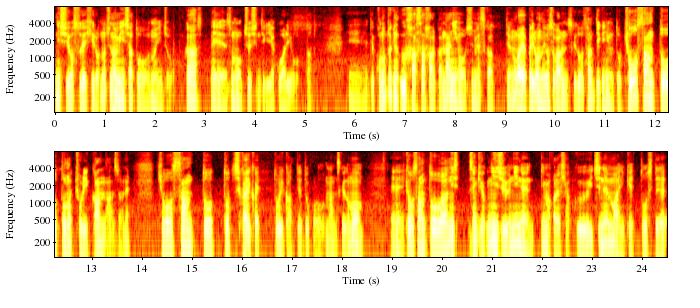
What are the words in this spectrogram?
西尾末広、後の民社党の委員長が、えーその中心的役割を負ったと。えーで、この時の右派左派が何を示すかっていうのが、やっぱいろんな要素があるんですけど、端的に言うと、共産党との距離感なんですよね。共産党と近いか遠いかっていうところなんですけども、えー共産党は1922年、今から101年前に決闘して、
